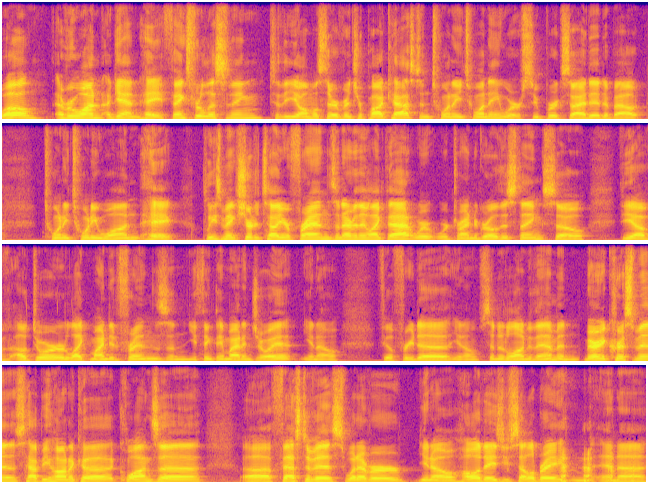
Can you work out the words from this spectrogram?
well, everyone, again, hey, thanks for listening to the Almost There Adventure podcast in 2020. We're super excited about 2021. Hey, please make sure to tell your friends and everything like that. We're, we're trying to grow this thing. So if you have outdoor like minded friends and you think they might enjoy it, you know, feel free to, you know, send it along to them. And Merry Christmas, Happy Hanukkah, Kwanzaa, uh, Festivus, whatever, you know, holidays you celebrate. And, and uh,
